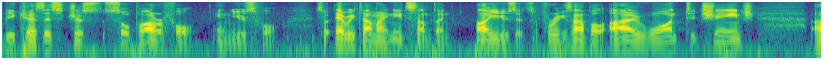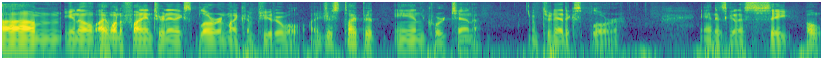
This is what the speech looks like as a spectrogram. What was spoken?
because it's just so powerful and useful. So every time I need something, I use it. So for example, I want to change, um, you know, I want to find Internet Explorer in my computer. Well, I just type it in Cortana, Internet Explorer, and it's going to say, oh,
